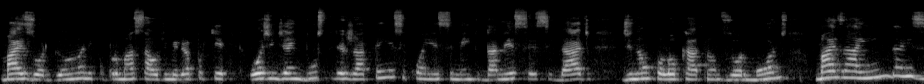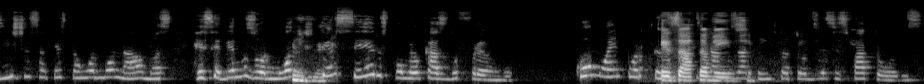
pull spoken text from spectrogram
mais orgânico, para uma saúde melhor, porque hoje em dia a indústria já tem esse conhecimento da necessidade de não colocar tantos hormônios, mas ainda existe essa questão hormonal. Nós recebemos hormônios uhum. de terceiros, como é o caso do frango. Como é importante Exatamente. estarmos atentos a todos esses fatores.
